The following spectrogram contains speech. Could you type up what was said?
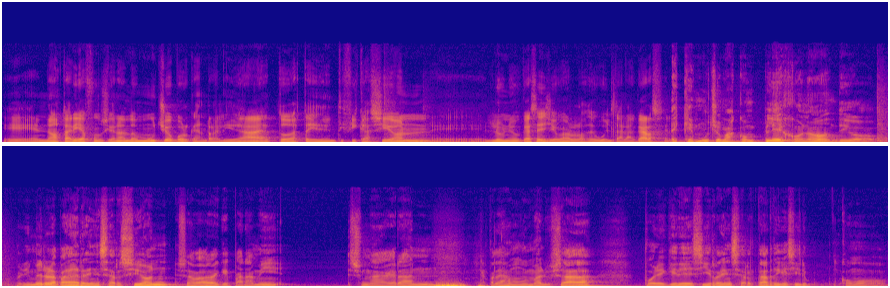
eh, no estaría funcionando mucho porque en realidad toda esta identificación eh, lo único que hace es llevarlos de vuelta a la cárcel. Es que es mucho más complejo, ¿no? Digo, primero la palabra reinserción es una palabra que para mí es una gran, una palabra muy mal usada, porque quiere decir reinsertarte, quiere decir como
